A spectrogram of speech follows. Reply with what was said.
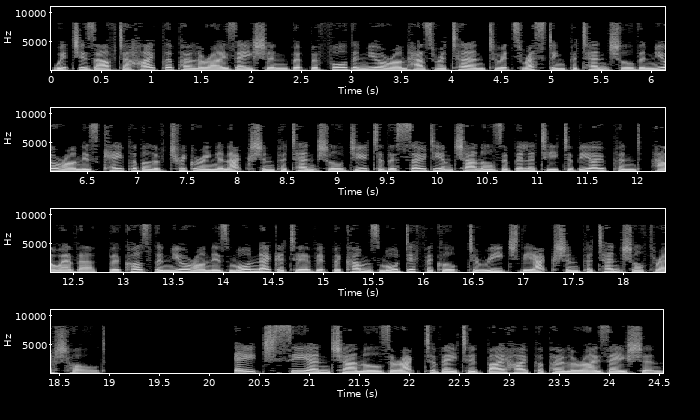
which is after hyperpolarization but before the neuron has returned to its resting potential the neuron is capable of triggering an action potential due to the sodium channel's ability to be opened, however, because the neuron is more negative it becomes more difficult to reach the action potential threshold. HCN channels are activated by hyperpolarization,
